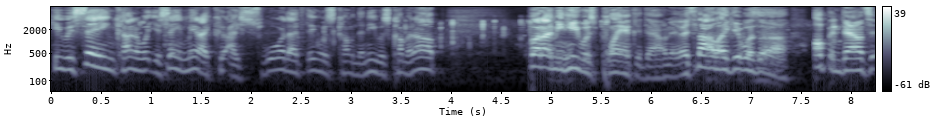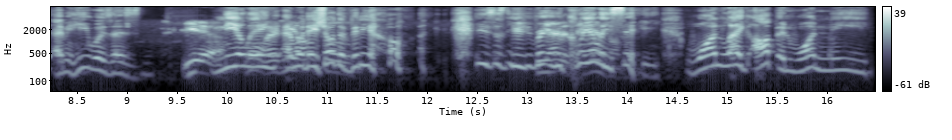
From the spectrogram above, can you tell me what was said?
he was saying kind of what you're saying. Man, I could, I swore that thing was coming, the knee was coming up, but I mean, he was planted down there. It's not like it was a up and down. I mean, he was as Yeah, kneeling, Well, and, he when they showed the video, he's just you, He you clearly see one leg up and one knee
